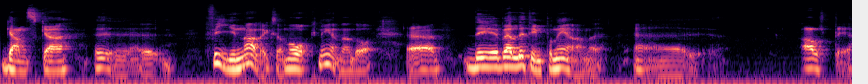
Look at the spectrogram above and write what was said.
ganska eh, fina liksom åkningen ändå. Eh, det är väldigt imponerande. Eh, allt det.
